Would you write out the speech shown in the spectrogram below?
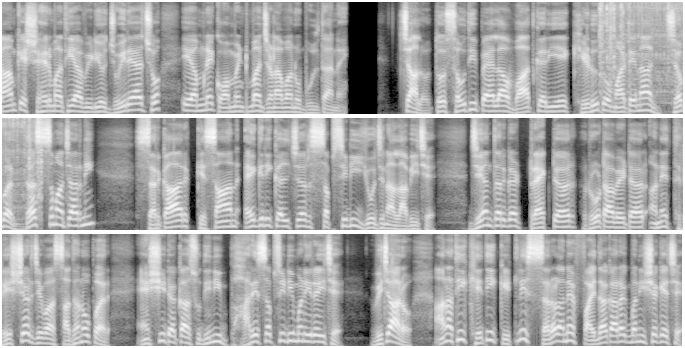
ગામ કે શહેરમાંથી આ વીડિયો જોઈ રહ્યા છો એ અમને કોમેન્ટમાં જણાવવાનું ભૂલતા નહીં. ચાલો, તો સૌથી પહેલા વાત કરીએ ખેડૂતો માટેના જબરદસ્ત સમાચારની. સરકાર કિસાન એગ્રીકલ્ચર સબસિડી યોજના લાવી છે, જે અંતર્ગત ટ્રેક્ટર, રોટાવેટર અને થ્રેશર જેવા સાધનો પર એંશી સુધીની ભારે સબસિડી મળી રહી છે. વિચારો, આનાથી ખેતી કેટલી સરળ અને ફાયદાકારક બની શકે છે?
